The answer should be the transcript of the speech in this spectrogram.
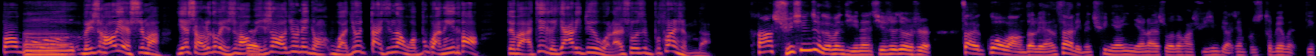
包括韦世豪也是嘛，也少了个韦世豪。韦世豪就是那种，我就大心脏，我不管那一套，对吧？这个压力对于我来说是不算什么的。他徐新这个问题呢，其实就是在过往的联赛里面，去年一年来说的话，徐新表现不是特别稳定，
